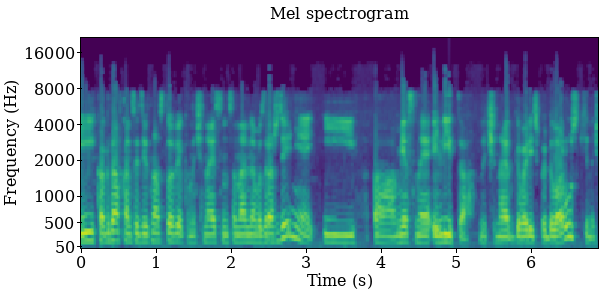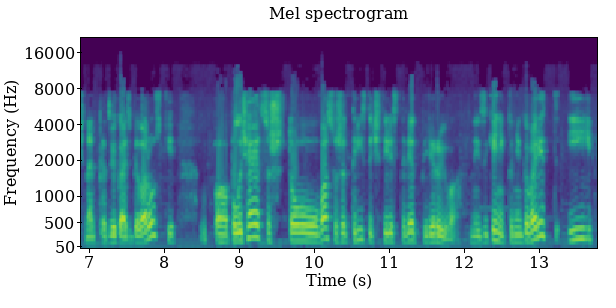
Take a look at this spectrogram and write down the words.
И когда в конце XIX века начинается национальное возрождение, и э, местная элита начинает говорить по-белорусски, начинает продвигать белорусский, э, получается, что у вас уже 300-400 лет перерыва. На языке никто не говорит, и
